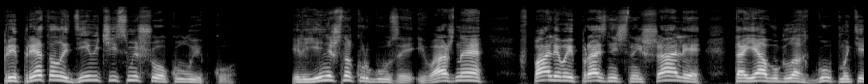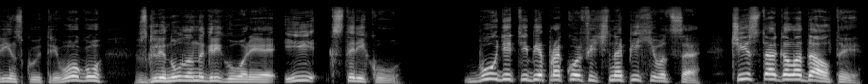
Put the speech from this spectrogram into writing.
припрятала девичий смешок улыбку. Ильинишна кургузая и важная, в палевой праздничной шале, тая в углах губ материнскую тревогу, взглянула на Григория и к старику. «Будет тебе, Прокофьич, напихиваться! Чисто оголодал ты!»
